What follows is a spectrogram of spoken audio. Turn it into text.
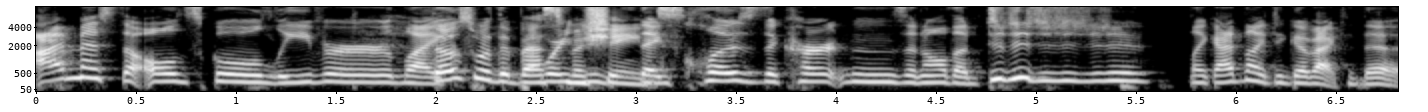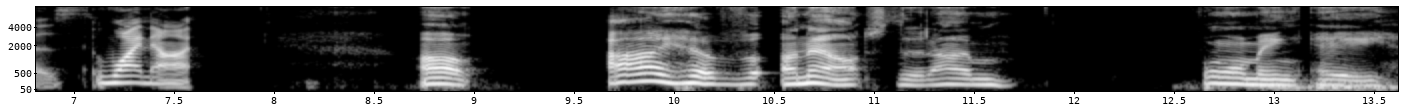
I miss the old school lever. Like Those were the best where you- machines. they close the curtains and all the. Like I'd like to go back to those. Why not? uh, I have announced that I'm forming a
